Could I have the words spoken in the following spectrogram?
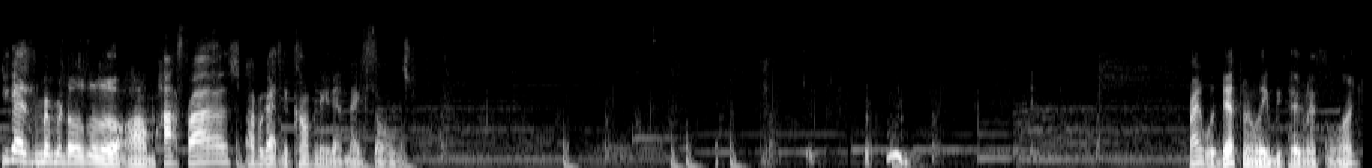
You guys remember those little um hot fries? I forgot the company that makes those. Hmm. Right, we'll definitely be taking this to lunch.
